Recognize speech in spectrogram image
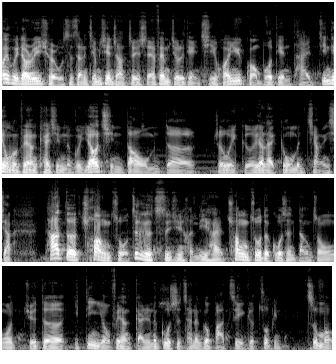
欢迎回到 Richard 五四三的节目现场，这里是 FM 九六点七环宇广播电台。今天我们非常开心能够邀请到我们的哲伟哥，要来跟我们讲一下他的创作。这个事情很厉害，创作的过程当中，我觉得一定有非常感人的故事，才能够把这个作品这么。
